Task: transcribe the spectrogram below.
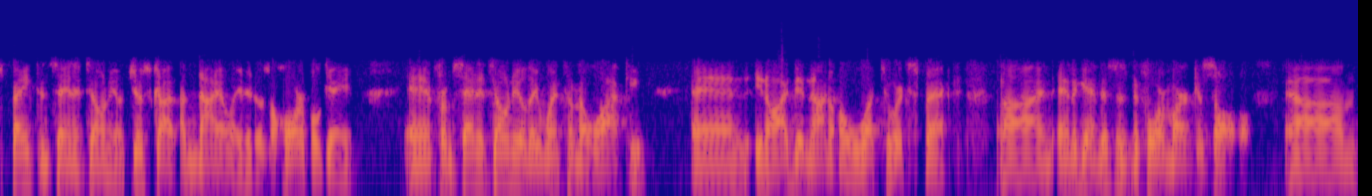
spanked in San Antonio, just got annihilated. It was a horrible game, and from San Antonio they went to Milwaukee. And you know, I did not know what to expect. Uh, and, and again, this is before Marc Gasol. Um,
